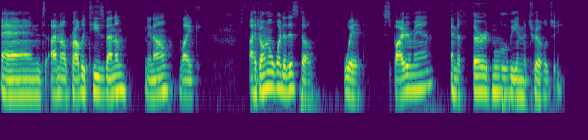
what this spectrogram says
And I don't know, probably tease Venom, you know? Like I don't know what it is though with Spider-Man and the third movie in the trilogy.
